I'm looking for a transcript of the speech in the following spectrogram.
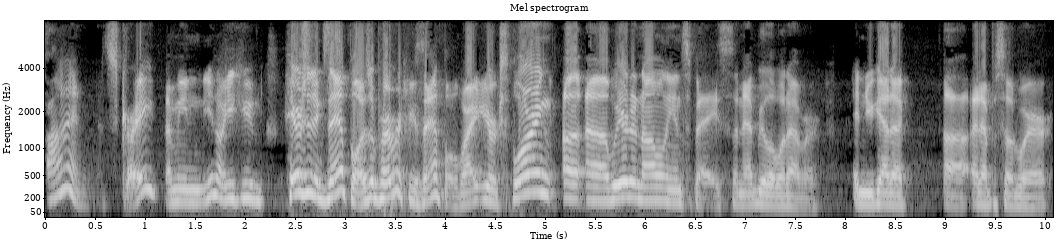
Fine, it's great. I mean, you know, you can. Here's an example. Here's a perfect example, right? You're exploring a, a weird anomaly in space, a nebula, whatever, and you get a uh, an episode where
